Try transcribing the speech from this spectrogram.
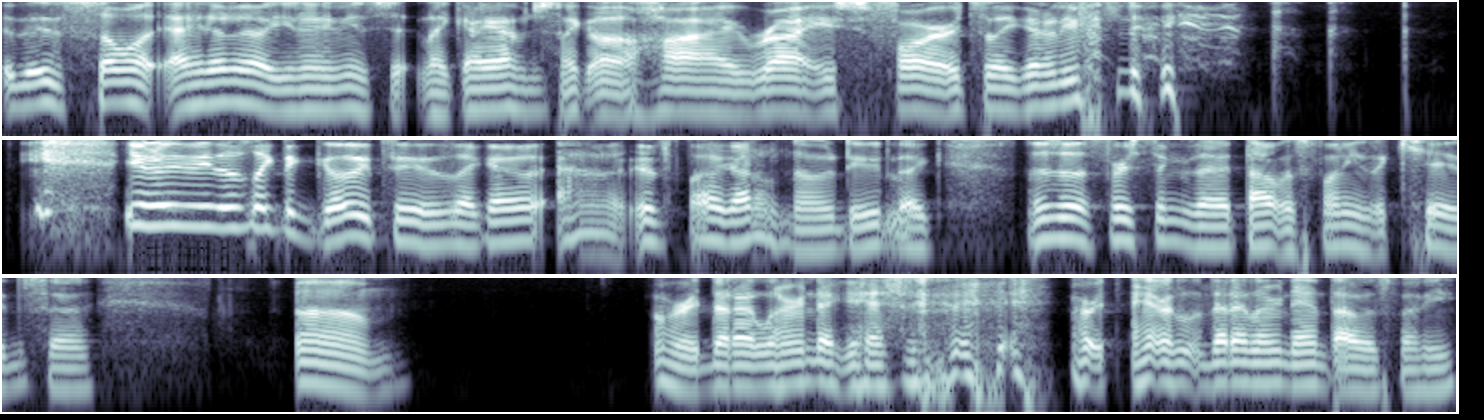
there's so I don't know. You know what I mean? It's just, like I, am just like, "Oh, hi, rice, farts." Like I don't even. you know what I mean? That's like the go-to. It's like I don't, I don't, it's fuck. I don't know, dude. Like those are the first things that I thought was funny as a kid. So, um, or that I learned, I guess, or, or that I learned and thought was funny.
